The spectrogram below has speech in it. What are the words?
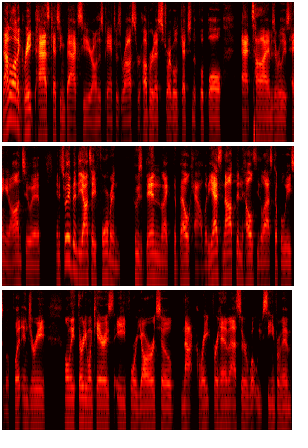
not a lot of great pass catching backs here on this Panthers roster. Hubbard has struggled catching the football at times and really is hanging on to it. And it's really been D'Onta Foreman who's been like the bell cow, but he has not been healthy the last couple weeks with a foot injury. Only 31 carries, 84 yards, so not great for him after what we've seen from him.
